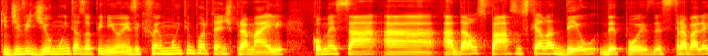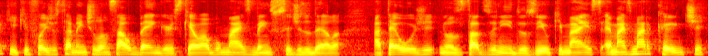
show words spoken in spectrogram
que dividiu muitas opiniões e que foi muito importante para Miley começar a, a dar os passos que ela deu depois desse trabalho aqui, que foi justamente lançar o Bangers, que é o álbum mais bem sucedido dela até hoje nos Estados Unidos e o que mais é mais marcante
